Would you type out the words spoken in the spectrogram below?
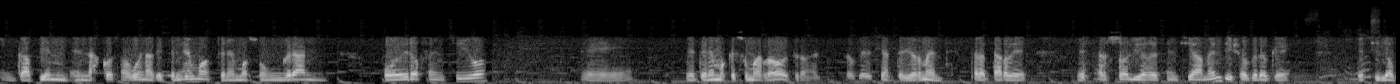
hincapié en, las cosas buenas que tenemos, tenemos un gran poder ofensivo, eh, tenemos que sumar lo otro, lo que decía anteriormente, tratar de, ser sólidos defensivamente y yo creo que, si lo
